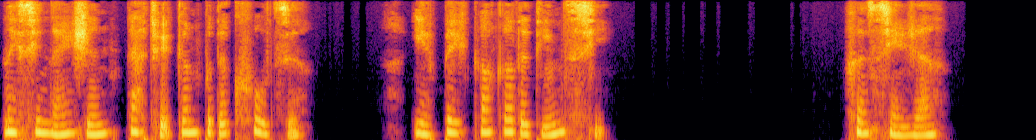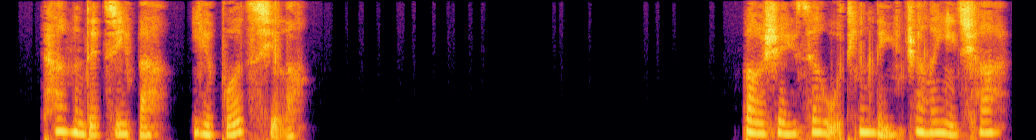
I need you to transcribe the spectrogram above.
那些男人大腿根部的裤子也被高高的顶起，很显然，他们的鸡巴也勃起了。鲍瑞在舞厅里转了一圈，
